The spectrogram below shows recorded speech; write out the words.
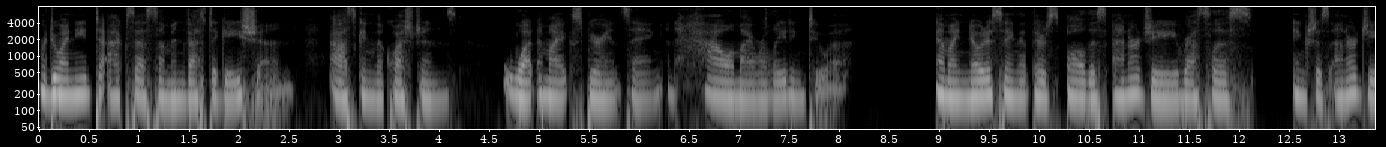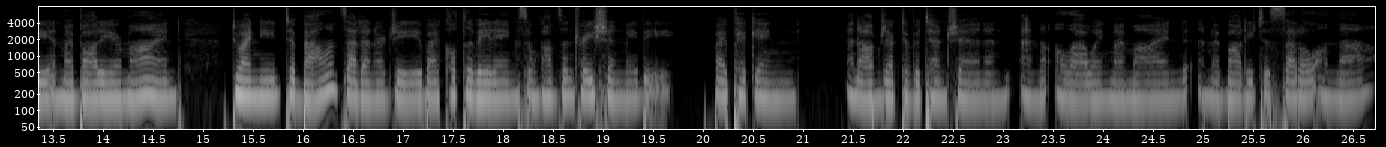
Or do I need to access some investigation, asking the questions What am I experiencing and how am I relating to it? Am I noticing that there's all this energy, restless, anxious energy in my body or mind? Do I need to balance that energy by cultivating some concentration, maybe by picking an object of attention and, and allowing my mind and my body to settle on that?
